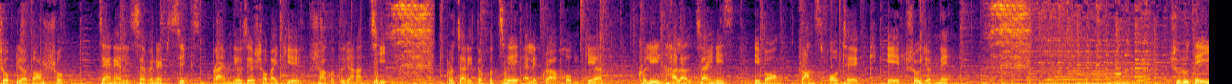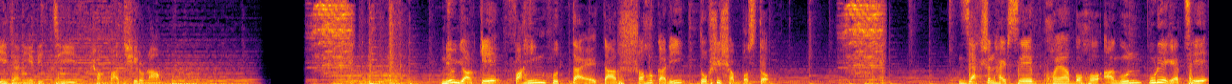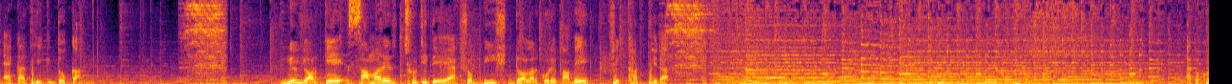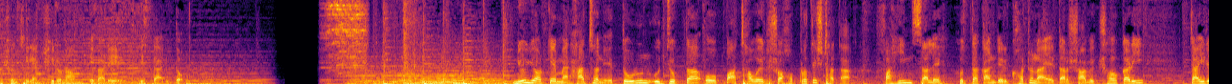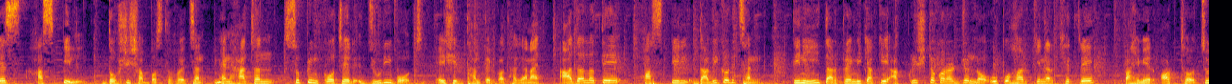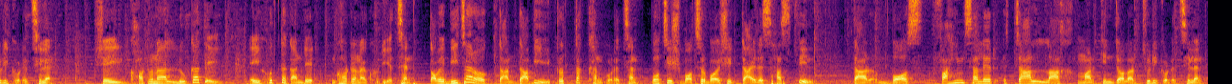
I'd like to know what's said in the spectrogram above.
সুপ্রিয় দর্শক, channel seven eight six prime নিউজে সবাইকে স্বাগত জানাচ্ছি। প্রচারিত হচ্ছে অ্যালেক্রা হোম কেয়ার খলিল হালাল চাইনিজ এবং ট্রান্সফোটেক এর সৌজন্যে। শুরুতেই জানিয়ে দিচ্ছি সংবাদ শিরোনাম। নিউ ইয়র্কে ফাহিম হত্যায় তার সহকারী দোষী সাব্যস্ত। জ্যাকসন হাইটসে ভয়াবহ আগুন পুড়ে গেছে একাধিক দোকান। নিউ ইয়র্কে সামারের ছুটিতে একশো বিশ ডলার করে পাবে শিক্ষার্থীরা। এতক্ষণ শুনছিলেন শিরোনাম, এবারে বিস্তারিত। নিউ ইয়র্কের ম্যানহাটনে তরুণ উদ্যোক্তা ও পাঠাওয়ের সহ প্রতিষ্ঠাতা ফাহিম সালেহ হত্যাকাণ্ডের ঘটনায় তার সাবেক সহকারী টাইরেস হাসপিল দোষী সাব্যস্ত হয়েছেন। ম্যানহাটন সুপ্রিম কোর্টের জুরি বোর্ড এই সিদ্ধান্তের কথা জানায়। আদালতে হাসপিল দাবি করেছেন, তিনি তার প্রেমিকাকে আকৃষ্ট করার জন্য উপহার কেনার ক্ষেত্রে ফাহিমের অর্থ চুরি করেছিলেন। সেই ঘটনা লুকাতেই এই হত্যাকাণ্ডের ঘটনা ঘটিয়েছেন। তবে বিচারক তার দাবি প্রত্যাখ্যান করেছেন। পঁচিশ বছর বয়সী টাইরেস হাসপিল তার বস ফাহিম সালের চার লাখ মার্কিন ডলার চুরি করেছিলেন।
